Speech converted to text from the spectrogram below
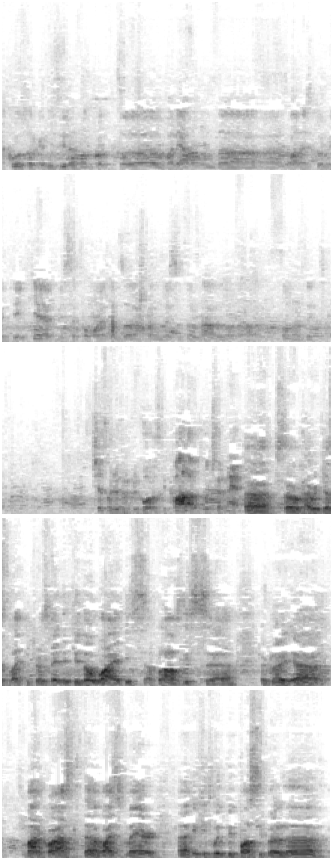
tako zorganizirano, kot uh, verjamem, da uh, 12-urni tek je, bi se po mojem tudi za 24 ur dalo uh, to narediti. Uh, so I would just like to translate that you know why this applause, this uh. Uh, Marco asked the Vice Mayor uh, if it would be possible uh,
